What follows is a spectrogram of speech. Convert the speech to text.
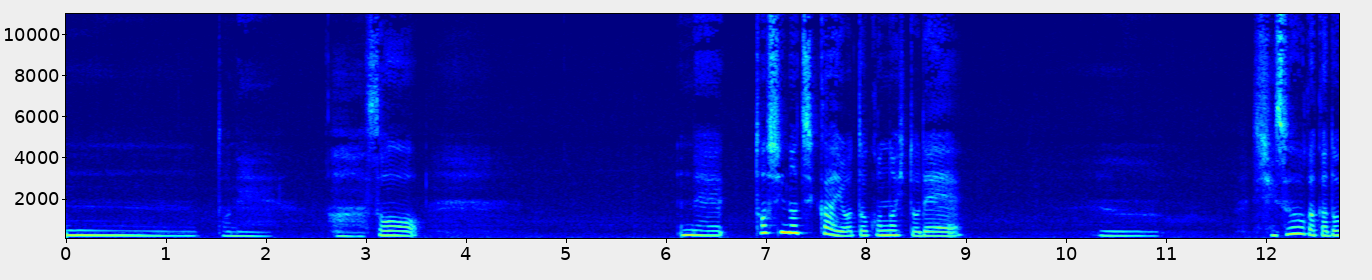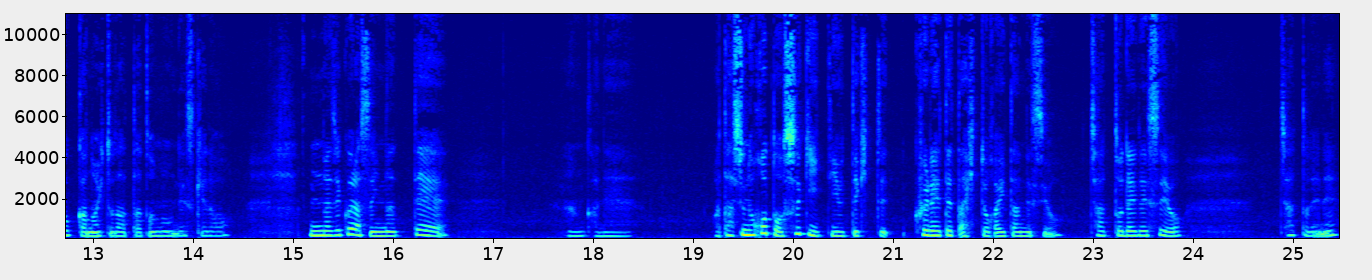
うんとね。ああそう。で年の近い男の人でうん。静岡かどっかの人だったと思うんですけど同じクラスになってなんかね私のことを好きって言ってきてくれてた人がいたんですよ。チャットでですよ。チャットでね。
